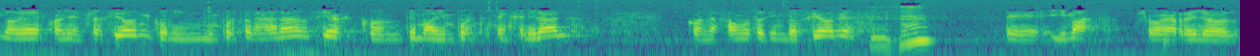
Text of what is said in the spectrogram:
novedades con la inflación, con in- impuestos a las ganancias, con tema de impuestos en general, con las famosas inversiones eh, y más. Yo agarré los,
